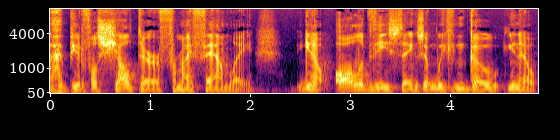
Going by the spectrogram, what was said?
have beautiful shelter for my family. You know, all of these things, and we can go, you know,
